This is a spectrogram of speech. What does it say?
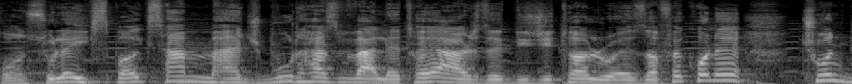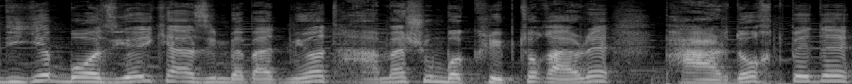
کنسول ایکس باکس هم مجبور هست wallet های ارز دیجیتال رو اضافه کنه چون دیگه بازیایی که از این به بعد میاد همشون با crypto قراره پرداخت بده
